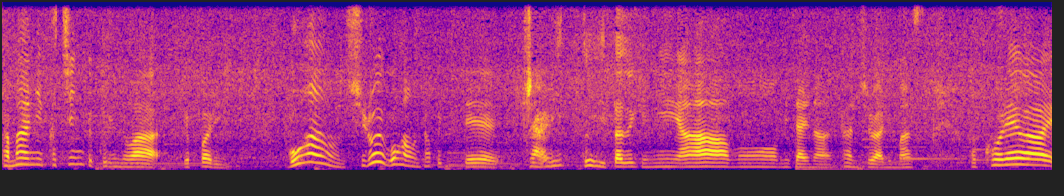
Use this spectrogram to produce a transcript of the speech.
たまにカチンとくるのはやっぱりご飯白いご飯を食べてジャリッといった時にああもうみたいな感じはあります。これは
